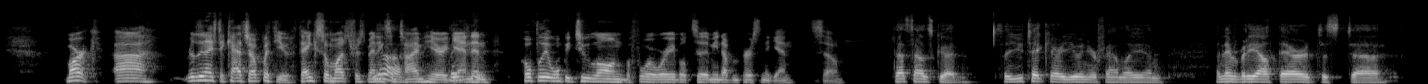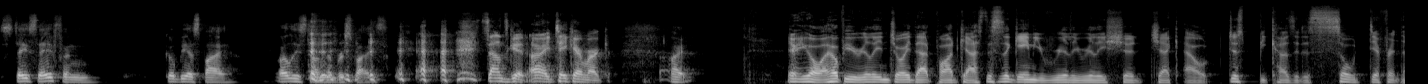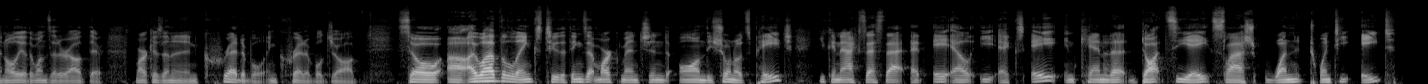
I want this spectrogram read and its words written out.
Mark. Uh, really nice to catch up with you. Thanks so much for spending yeah, some time here again, and hopefully it won't be too long before we're able to meet up in person again. So that sounds good. So you take care of you and your family, and and everybody out there. Just uh, stay safe and go be a spy, or at least on number spies. Sounds good. All right, take care, Mark. All right. There you go. I hope you really enjoyed that podcast. This is a game you really, really should check out just because it is so different than all the other ones that are out there. Mark has done an incredible, incredible job. So uh, I will have the links to the things that Mark mentioned on the show notes page. You can access that at alexa in Canada.ca slash 128.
